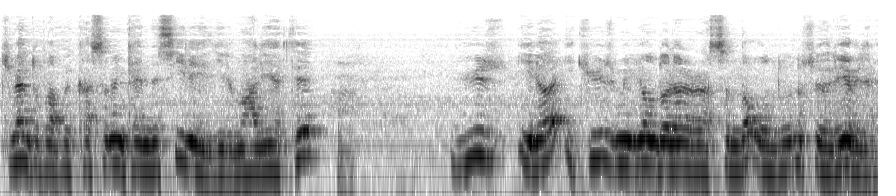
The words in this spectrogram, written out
çimento fabrikasının kendisiyle ilgili maliyeti 100 ila 200 milyon dolar arasında olduğunu söyleyebilirim.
